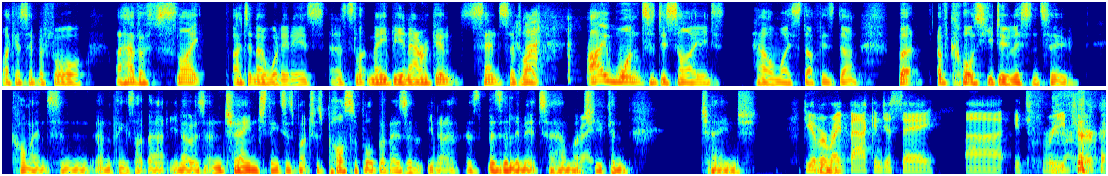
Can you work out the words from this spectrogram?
like I said before, I have a slight I don't know what it is. It's like maybe an arrogant sense of like I want to decide how my stuff is done. But of course, you do listen to comments and and things like that, you know, as, and change things as much as possible. But there's a you know there's, there's a limit to how much Right. you can change. Do you ever Mm. write back and just say, uh, it's free jerk?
